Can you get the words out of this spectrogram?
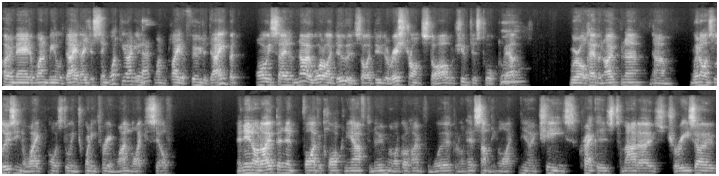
OMAD and one meal a day. They just think, what, you only yeah. eat one plate of food a day? But I always say to them, no, what I do is I do the restaurant style, which you've just talked about, mm. where I'll have an opener. Um, when I was losing the weight, I was doing 23 and one like yourself. And then I'd open at five o'clock in the afternoon when I got home from work, and I'd have something like, you know, cheese, crackers, tomatoes, chorizo,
